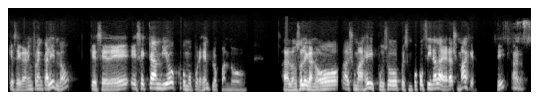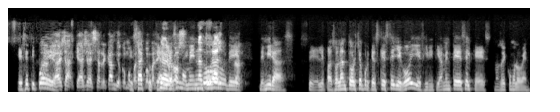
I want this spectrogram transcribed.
que se gane en Francalit, ¿no? Que se dé ese cambio, como por ejemplo cuando Alonso le ganó a Schumacher y puso pues un poco fin a la era Schumacher, ¿sí? Claro. Ese tipo de... Que haya, que haya, ese recambio como Exacto, pasó con que haya ese momento Natural. De, de mira, le pasó la antorcha porque es que este llegó y definitivamente es el que es. No sé cómo lo ven.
